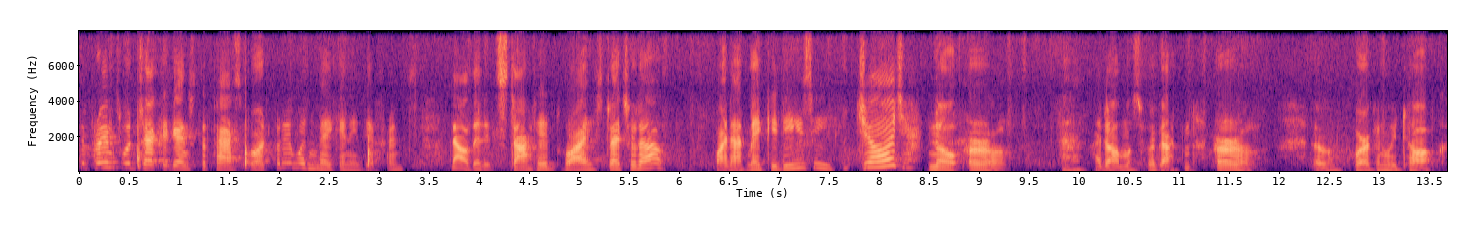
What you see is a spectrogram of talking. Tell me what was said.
The prince would check against the passport, but it wouldn't make any difference. Now that it's started, why stretch it out? Why not make it easy? George? No, Earl. I'd almost forgotten. Earl. Uh, where can we talk?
